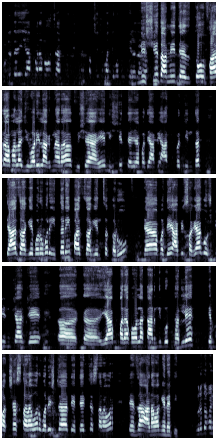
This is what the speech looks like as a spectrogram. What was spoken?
कुठेतरी या पराभवाचं आत्मचिंतन पक्षाच्या माध्यमातून केलं जातं. निश्चित आम्ही ते तो फार आम्हाला जिवारी लागणारा विषय आहे. निश्चित त्याच्यामध्ये आम्ही आत्मचिंतन त्या जागेबरोबर इतरही पाच जागेंचं करू. त्यामध्ये आम्ही सगळ्या गोष्टींच्या जे या पराभवाला कारणीभूत ठरले ते पक्षस्तरावर वरिष्ठ नेत्यांच्या स्तरावर त्याचा आढावा घेण्यात येईल. विरोधकांकडे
